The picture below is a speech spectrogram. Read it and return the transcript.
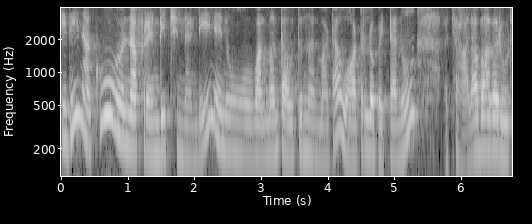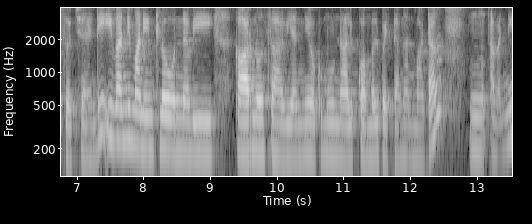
ఇది నాకు నా ఫ్రెండ్ ఇచ్చిందండి. నేను వన్ మంత్ అవుతుందనమాట వాటర్లో పెట్టాను. చాలా బాగా రూట్స్ వచ్చాయండి. ఇవన్నీ మన ఇంట్లో ఉన్నవి కార్నోస్ అవి అన్నీ ఒక మూడు నాలుగు కొమ్మలు పెట్టాను అనమాట అవన్నీ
